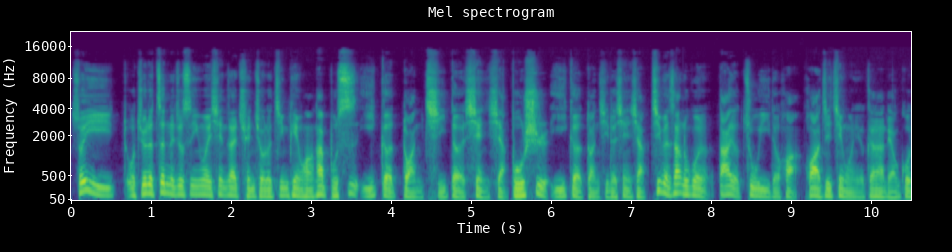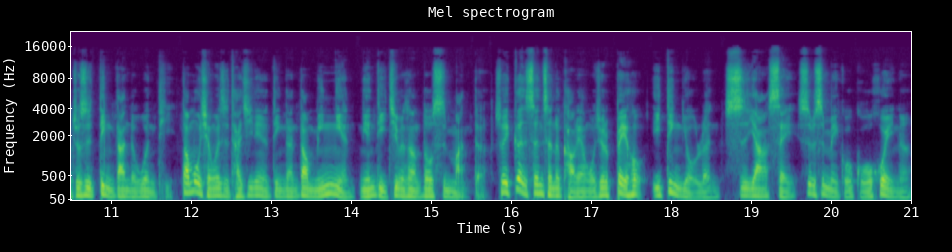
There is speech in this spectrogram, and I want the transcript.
所以我觉得真的就是因为现在全球的晶片荒，它不是一个短期的现象，不是一个短期的现象。基本上，如果大家有注意的话，华尔街见闻有跟他聊过，就是订单的问题。到目前为止，台积电的订单到明年年底基本上都是满的。所以更深层的考量，我觉得背后一定有人施压，谁？是不是美国国会呢？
